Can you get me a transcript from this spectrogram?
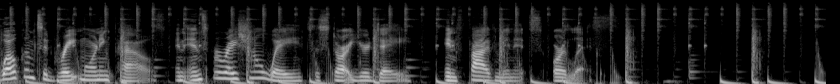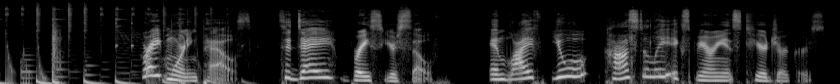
Welcome to Great Morning Pals, an inspirational way to start your day in five minutes or less. Great morning, pals. Today, brace yourself. In life, you will constantly experience tear jerkers.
